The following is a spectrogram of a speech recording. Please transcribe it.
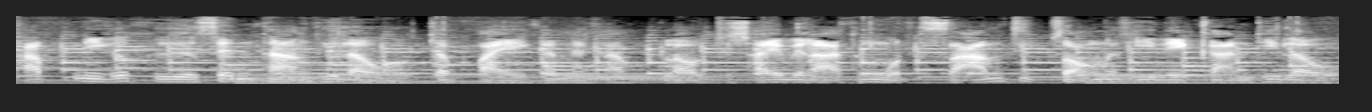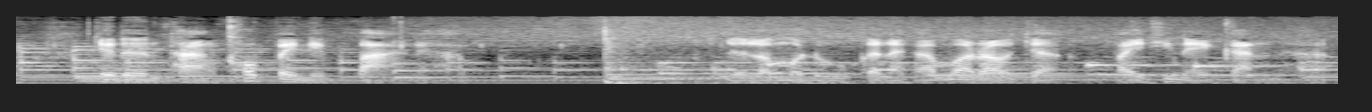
ครับนี่ก็คือเส้นทางที่เราจะไปกันนะครับ เราจะใช้เวลาทั้งหมด 32 นาทีในการที่เราจะเดินทางเข้าไปในป่านะครับ เดี๋ยวเรามาดูกันนะครับว่าเราจะไปที่ไหนกันนะครับ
